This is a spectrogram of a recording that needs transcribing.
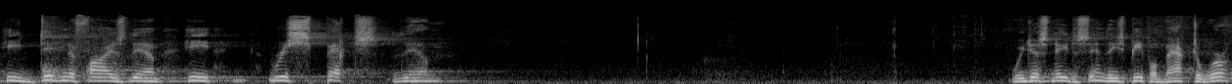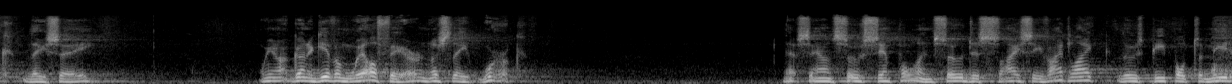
He dignifies them. He respects them. We just need to send these people back to work, they say. We're not going to give them welfare unless they work. That sounds so simple and so decisive. I'd like those people to meet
